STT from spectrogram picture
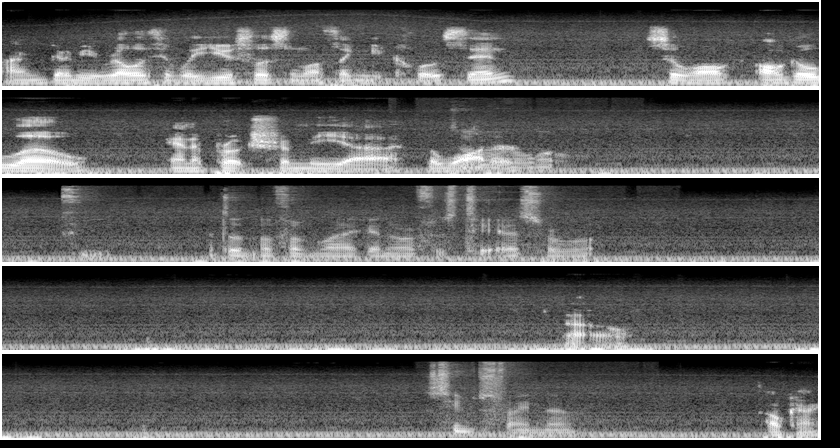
I'm going to be relatively useless unless I can get close in. So I'll I'll go low and approach from the uh, the Don't water. I don't know if I'm lagging or if it's TS or what. Uh oh. Seems fine now. Okay.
